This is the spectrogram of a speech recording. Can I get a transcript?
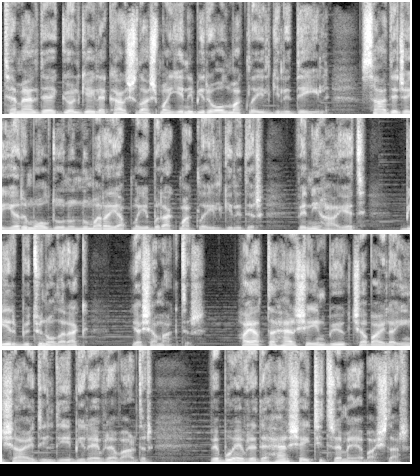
Temelde gölgeyle karşılaşma yeni biri olmakla ilgili değil, sadece yarım olduğunu numara yapmayı bırakmakla ilgilidir ve nihayet bir bütün olarak yaşamaktır. Hayatta her şeyin büyük çabayla inşa edildiği bir evre vardır ve bu evrede her şey titremeye başlar.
